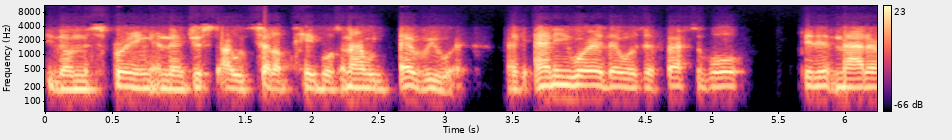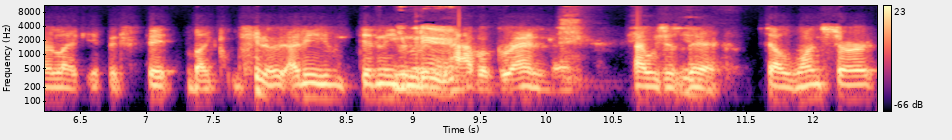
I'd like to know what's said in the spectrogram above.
you know, in the spring, and then just I would set up tables, and I would everywhere, like anywhere there was a festival. Didn't matter like if it fit, like you know, I didn't even, didn't even really have a brand. name. I was just Yeah. there. Sell one shirt,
